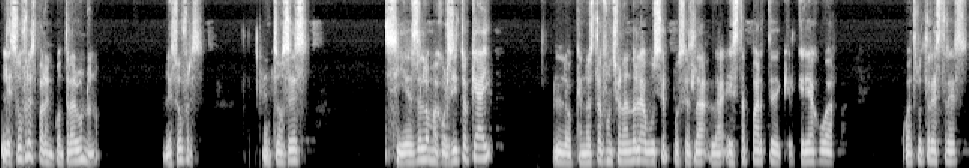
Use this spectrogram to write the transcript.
le sufres para encontrar uno, ¿no? Le sufres. Entonces, si es de lo mejorcito que hay, lo que no está funcionando le abuse, pues es la, la, esta parte de que él quería jugar 4-3-3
